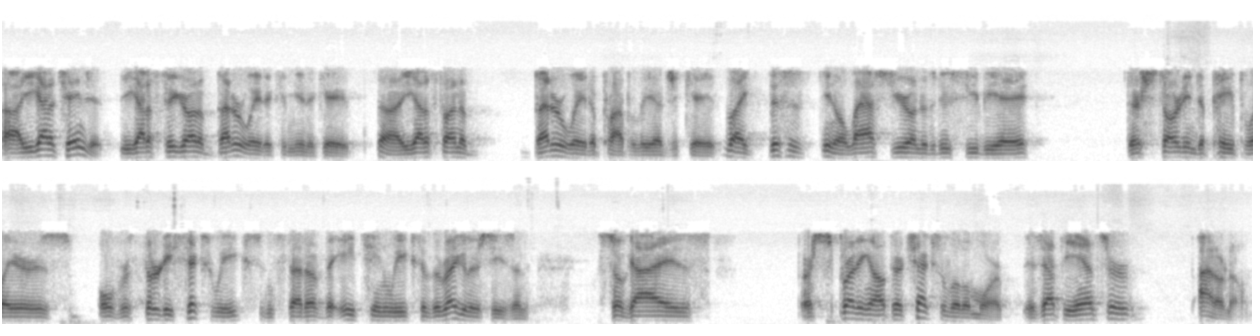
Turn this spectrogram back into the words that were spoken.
uh, you got to change it. You got to figure out a better way to communicate. Uh, you got to find a better way to properly educate. Like this is, you know, last year under the new CBA, they're starting to pay players over 36 weeks instead of the 18 weeks of the regular season. So guys are spreading out their checks a little more. Is that the answer? I don't know.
